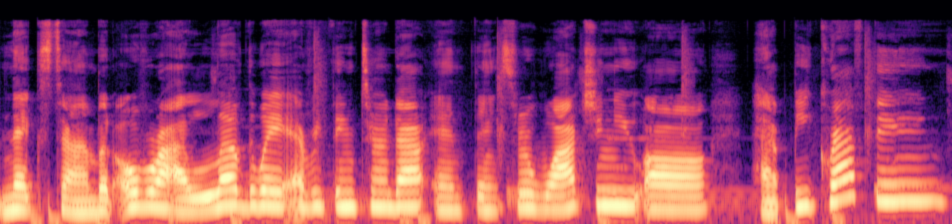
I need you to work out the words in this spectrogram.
next time. But overall, I love the way everything turned out. And thanks for watching, you all. Happy crafting!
